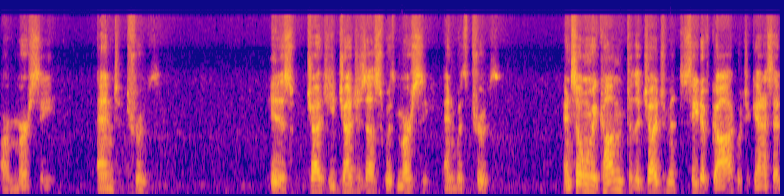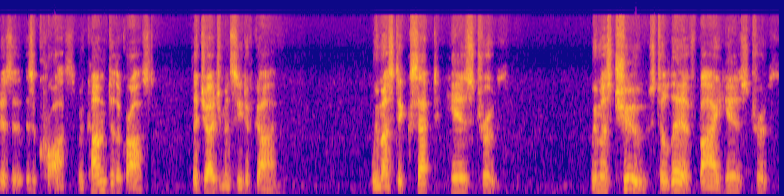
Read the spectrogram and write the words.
are mercy and truth. His judge, he judges us with mercy and with truth. And so when we come to the judgment seat of God, which again I said is a, is a cross, we come to the cross, the judgment seat of God, we must accept his truth. We must choose to live by his truth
